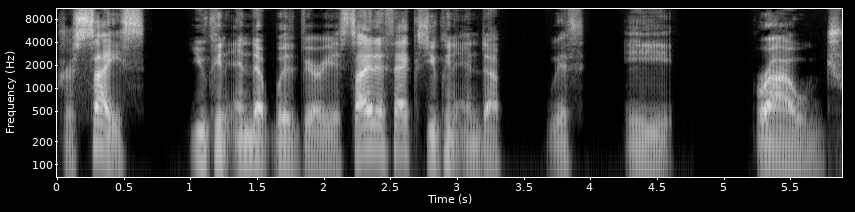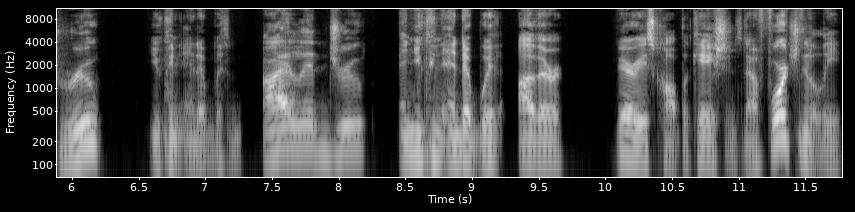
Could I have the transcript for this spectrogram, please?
precise, you can end up with various side effects. You can end up with a brow droop. You can end up with eyelid droop, and you can end up with other various complications. Now, fortunately,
